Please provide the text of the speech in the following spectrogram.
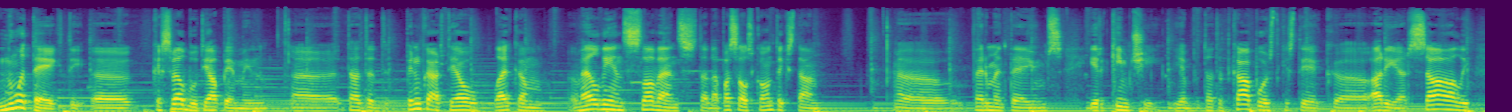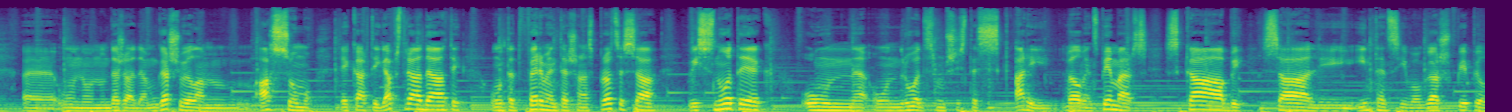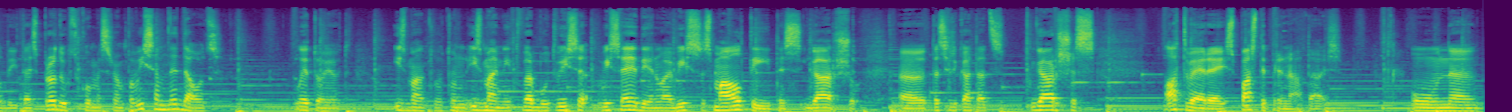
Noteikti, uh, kas vēl būtu jāpiemina, tātad pirmkārt jau laikam vēl viens slavens tādā pasaules kontekstā uh, fermentējums ir kimči, jeb tātad kāposti, kas tiek uh, arī ar sāli uh, un, un, un dažādām garšvielām, asumu, tiek kārtīgi apstrādāti, un tad fermentēšanās procesā viss notiek. Un, un rodas mums šis arī vēl viens piemērs - skābi, sāļi, intensīvo garšu piepildītais produkts, ko mēs varam pavisam nedaudz lietojot izmantot un izmainīt varbūt visa, visu ēdienu vai visas maltītes garšu. Uh, tas ir kā tāds garšas atvērējs, pastiprinātājs. Un uh,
